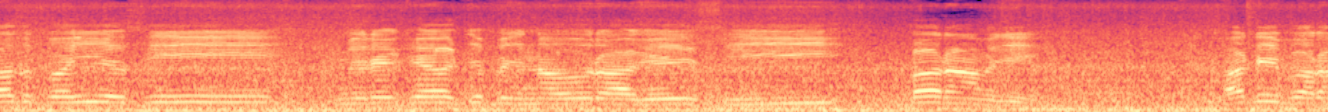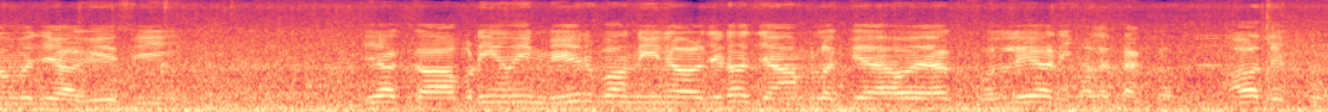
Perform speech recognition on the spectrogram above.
ਰਾਤ ਭਾਈ ਅਸੀਂ ਮੇਰੇ ਖਿਆਲ ਚ ਬਜਨੌਰ ਆ ਗਏ ਸੀ 12 ਵਜੇ। 12:30 ਵਜੇ ਆ ਗਏ ਸੀ। ਇਹ ਆਹ ਕਾਪੜੀਆਂ ਦੀ ਮਿਹਰਬਾਨੀ ਨਾਲ ਜਿਹੜਾ ਜਾਮ ਲੱਗਿਆ ਹੋਇਆ ਖੁੱਲਿਆ ਨਹੀਂ ਹਲੇ ਤੱਕ। ਆਹ ਦੇਖੋ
